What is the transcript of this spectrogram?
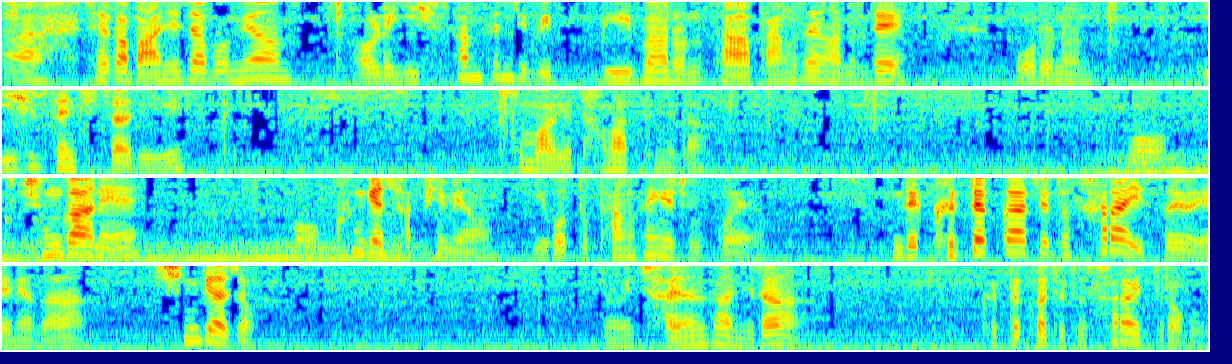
아, 제가 많이 잡으면 원래 23cm 미, 미만으로는 다 방생하는데 오르는 20cm짜리 두 마리 담았습니다. 뭐그 중간에 뭐 큰 게 잡히면 이것도 방생해 줄 거예요. 근데 그때까지도 살아 있어요, 얘네가. 신기하죠? 여기 자연산이라 그때까지도 살아 있더라고요.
